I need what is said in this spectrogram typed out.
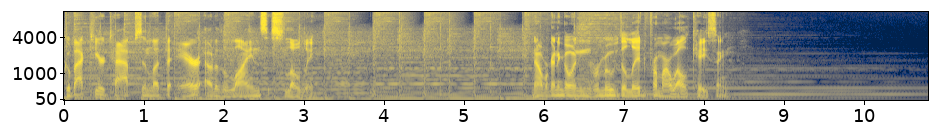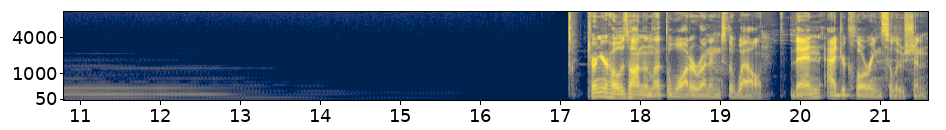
Go back to your taps and let the air out of the lines slowly. Now we're going to go and remove the lid from our well casing. Turn your hose on and let the water run into the well. Then add your chlorine solution.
